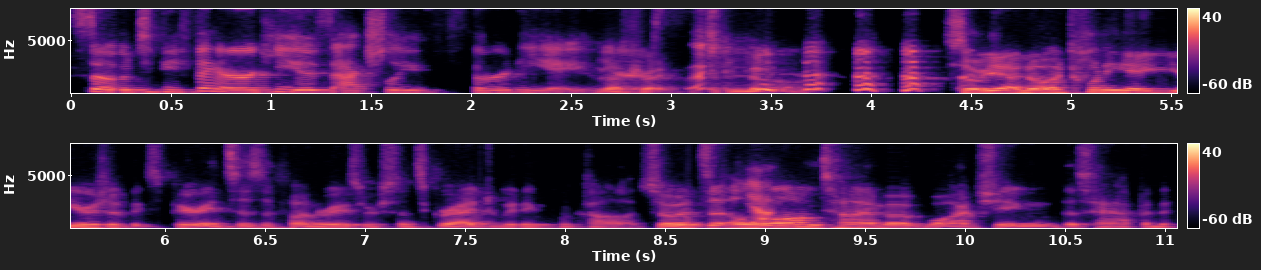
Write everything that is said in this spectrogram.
So to be fair, he is actually 38. That's years. right. No, so yeah, no, 28 years of experience as a fundraiser since graduating from college. So it's a yeah. long time of watching this happen.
